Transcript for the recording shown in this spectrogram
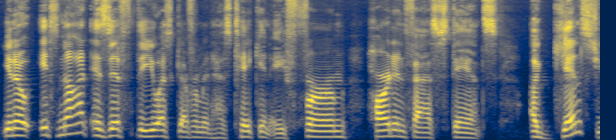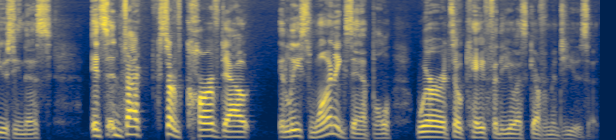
you know, it's not as if the US government has taken a firm, hard and fast stance against using this. It's in fact sort of carved out at least one example where it's okay for the US government to use it.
